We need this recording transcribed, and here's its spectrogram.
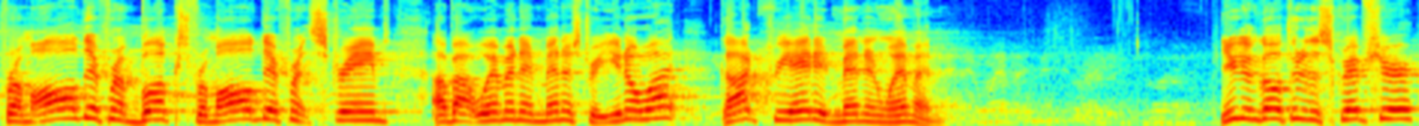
from all different books, from all different streams about women in ministry. You know what? God created men and women. You can go through the scripture,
